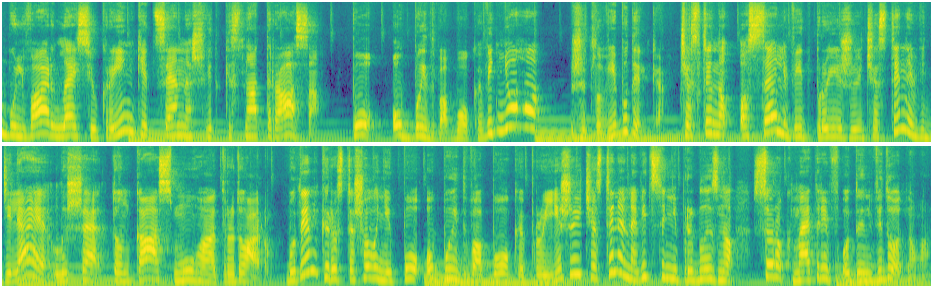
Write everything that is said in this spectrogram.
бульвар Лесі Українки це не швидкісна траса. По обидва боки від нього житлові будинки. Частину осель від проїжджої частини відділяє лише тонка смуга тротуару. Будинки розташовані по обидва боки проїжджої частини на відстані приблизно 40 метрів один від одного.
